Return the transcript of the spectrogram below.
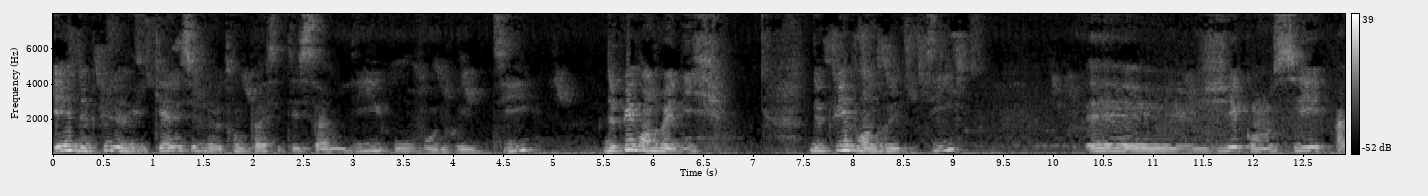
et depuis le week-end, si je ne me trompe pas, c'était samedi ou vendredi, depuis vendredi, depuis vendredi, euh, j'ai commencé à,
